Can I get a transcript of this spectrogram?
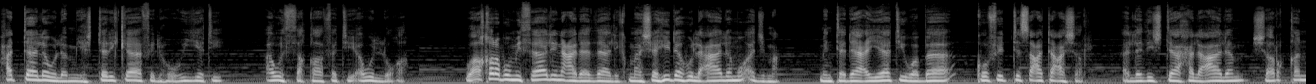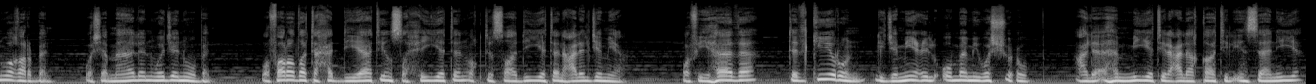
حتى لو لم يشتركا في الهوية أو الثقافة أو اللغة. وأقرب مثال على ذلك ما شهده العالم أجمع من تداعيات وباء كوفيد 19 الذي اجتاح العالم شرقا وغربا وشمالا وجنوبا وفرض تحديات صحية واقتصادية على الجميع. وفي هذا تذكير لجميع الأمم والشعوب على أهمية العلاقات الإنسانية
